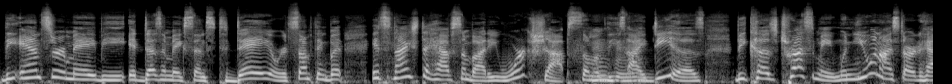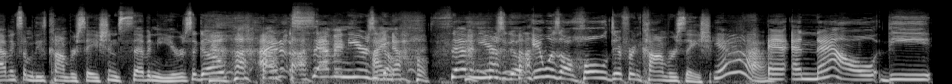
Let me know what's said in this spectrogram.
the answer may be it doesn't make sense today or it's something, but it's nice to have somebody workshop some of these mm-hmm. ideas because trust me, when you and I started having some of these conversations seven years ago, I know, seven years ago, seven years ago, it was a whole different conversation. Yeah. And, and now the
